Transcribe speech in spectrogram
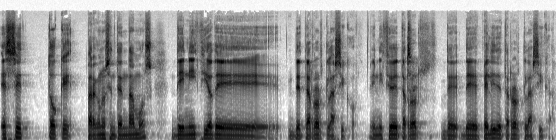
ese toque, para que nos entendamos, de inicio de, de terror clásico. Inicio de terror, sí. de, de, peli de terror clásica.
